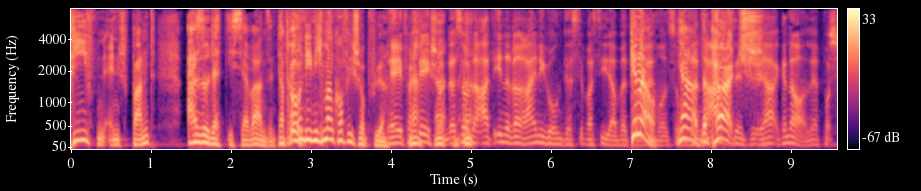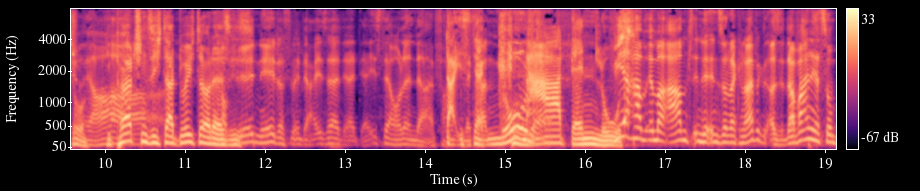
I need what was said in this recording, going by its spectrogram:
tiefenentspannt. Also, das ist ja Wahnsinn. Da brauchen die nicht mal einen Coffeeshop für. Nee, verstehe ja, ich schon. Ja, das ist so eine Art innere Reinigung, das, was die da betreiben Genau. und so. Ja, danach Purge. Ja, genau. der Purge. So, ja. die purgen sich da durch da, oder Auf jeden- Nee, das, da ist er, der, der ist der Holländer einfach. da ist der Kanone. gnadenlos. Wir haben immer abends in, in so einer Kneipe, also da waren jetzt so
